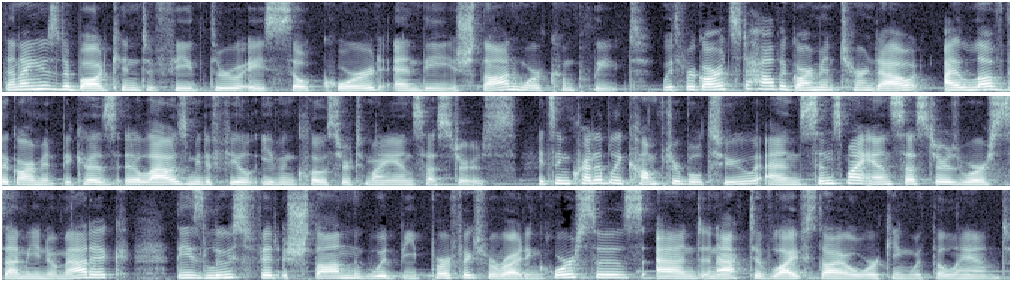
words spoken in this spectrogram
Then I used a bodkin to feed through a silk cord and the ishtan were complete. With regards to how the garment turned out, I love the garment because it allows me to feel even closer to my ancestors. It's incredibly comfortable too, and since my ancestors were semi-nomadic, these loose-fit ishtan would be perfect for riding horses and an active lifestyle working with the land.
